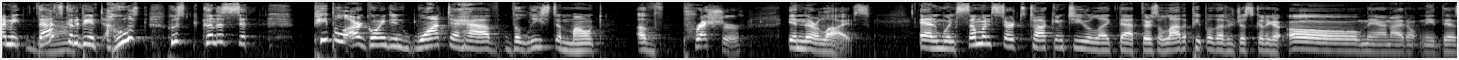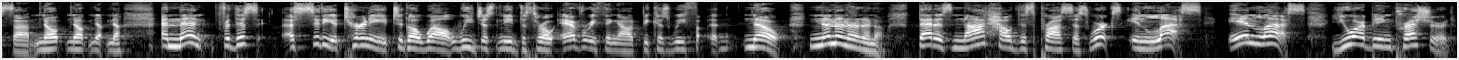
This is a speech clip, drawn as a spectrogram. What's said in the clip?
i mean that's yeah. going to be who's who's going to sit people are going to want to have the least amount of pressure in their lives. And when someone starts talking to you like that, there's a lot of people that are just going to go, "Oh man, I don't need this." Uh, nope, nope, nope, no. And then for this a city attorney to go, "Well, we just need to throw everything out because we f-. no, no, no, no, no, no. That is not how this process works. Unless, unless you are being pressured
